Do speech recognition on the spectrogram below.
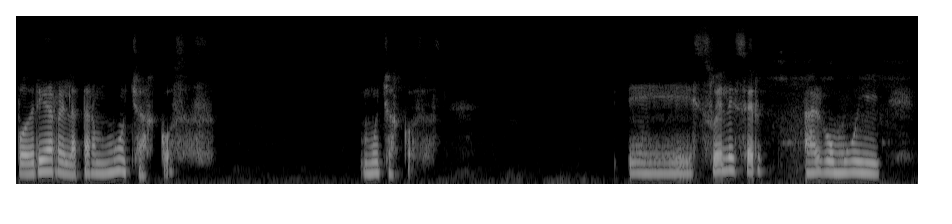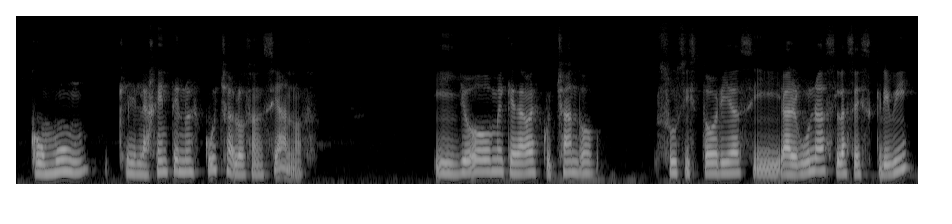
podría relatar muchas cosas, muchas cosas. Eh, suele ser algo muy común que la gente no escucha a los ancianos. Y yo me quedaba escuchando sus historias y algunas las escribí.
